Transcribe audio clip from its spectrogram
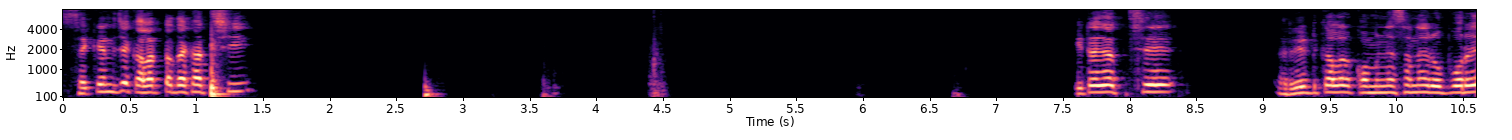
সেকেন্ড যে কালারটা দেখাচ্ছি, এটা যাচ্ছে রেড কালার কম্বিনেশনের ওপরে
